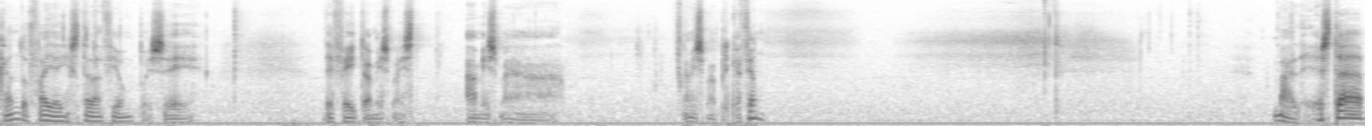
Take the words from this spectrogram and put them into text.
cando fai a instalación pois é de feito a mesma a mesma a mesma aplicación. Vale, esta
